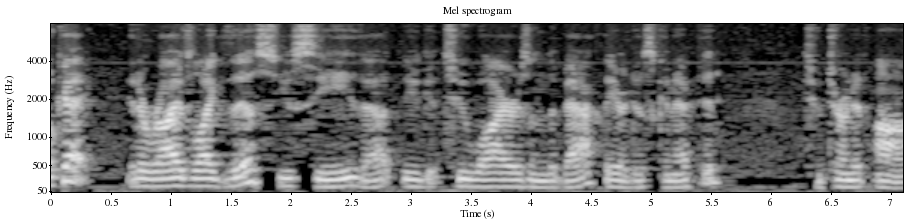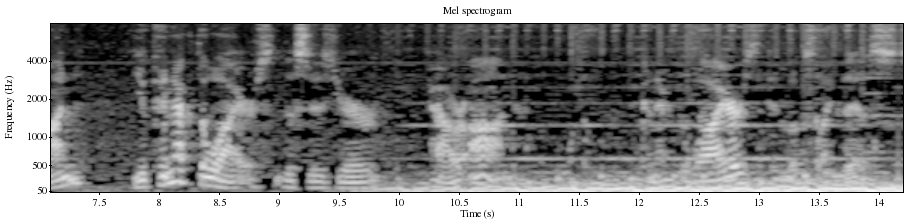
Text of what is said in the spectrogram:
Okay, it arrives like this. You see that you get two wires in the back. They are disconnected. To turn it on, you connect the wires. This is your power on. Connect the wires. It looks like this.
